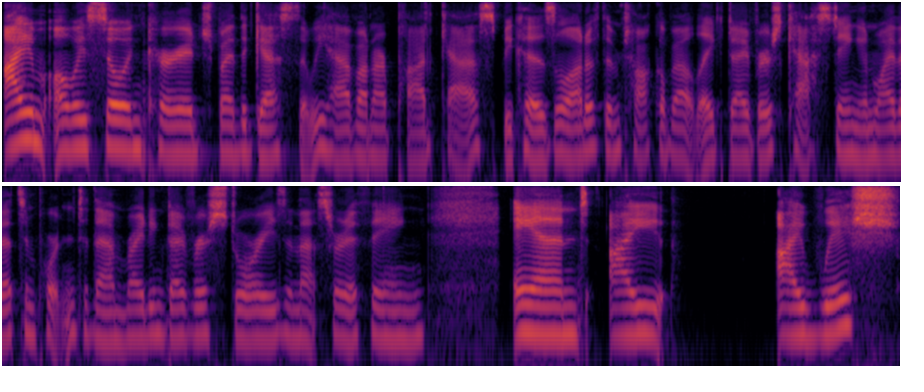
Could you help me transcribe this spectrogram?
I am always so encouraged by the guests that we have on our podcast because a lot of them talk about like diverse casting and why that's important to them, writing diverse stories and that sort of thing and I I wish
